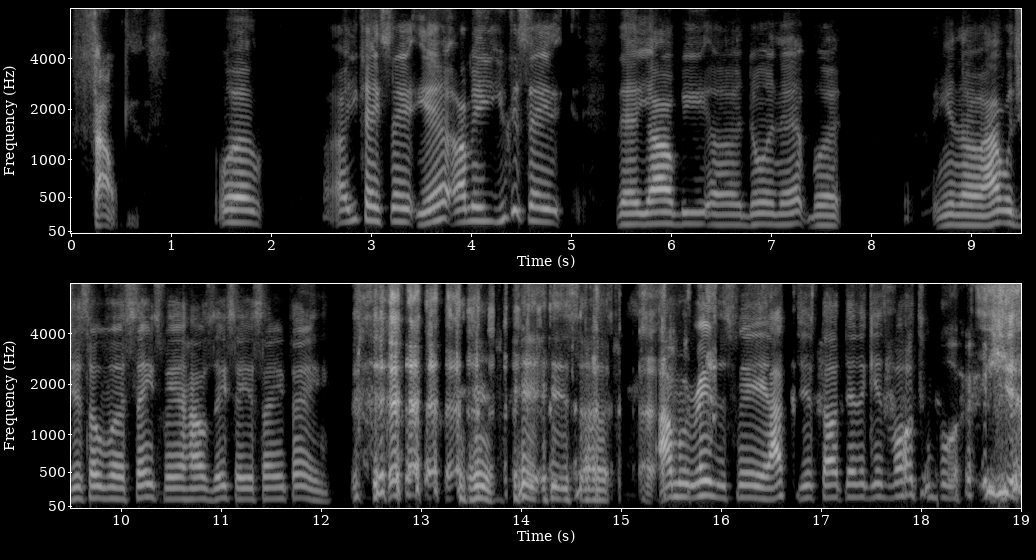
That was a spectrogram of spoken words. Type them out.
Falcons. Well, uh, you can't say yeah. I mean, you can say that y'all be uh doing that, but you know, I was just over a Saints fan house. They say the same thing. so I'm a Raiders fan. I just thought that against Baltimore. yeah,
